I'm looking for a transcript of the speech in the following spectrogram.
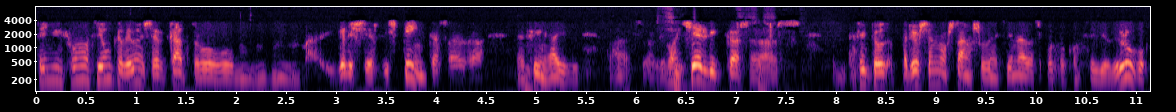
teño información que deben ser catro mm, igrexas distintas, a, a, en fin, hai as, evangélicas, sí. as en fin, todo, pero esas non están subvencionadas polo Concello de Lugo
